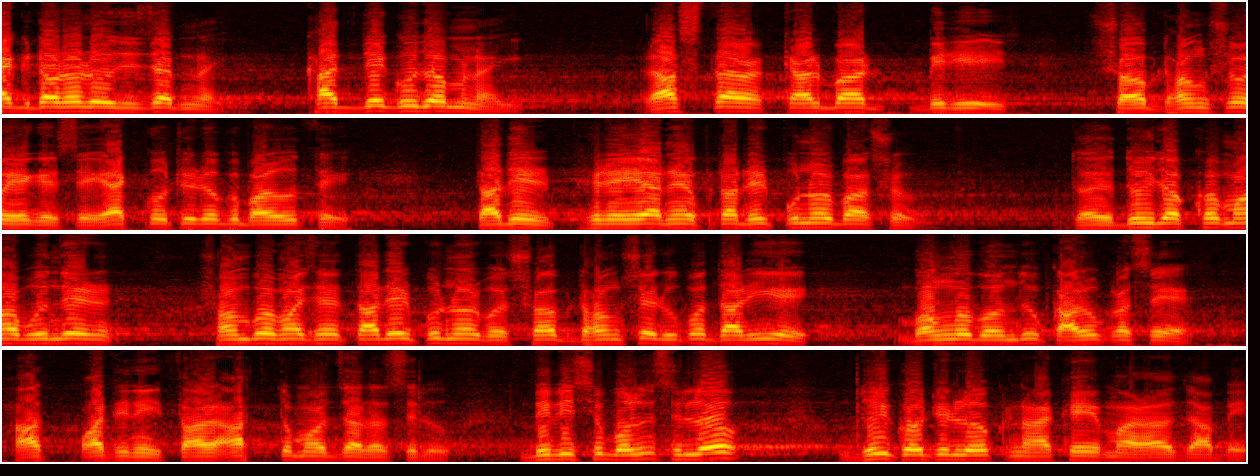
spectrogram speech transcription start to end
এক ডলারও রিজার্ভ নাই, খাদ্যে গুদম নাই রাস্তা কারবার ব্রিজ সব ধ্বংস হয়ে গেছে। এক কোটিরও বাড়তে তাদের ফিরে আনে, তাদের পুনর্বাসন। দুই লক্ষ মা বোনদের সম্ভব আছে তাদের পুনর্বাস, সব ধ্বংসের উপর দাঁড়িয়ে বঙ্গবন্ধু কারও কাছে হাত পাতেনি, তার আত্মমর্যাদা ছিল। বিবিসি বলেছিল, দুই কোটি লোক না খেয়ে মারা যাবে।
